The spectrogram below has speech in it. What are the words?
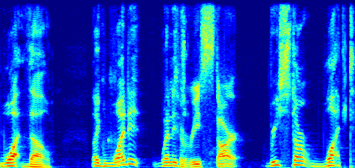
what though? Like what it when it's to restart restart what?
